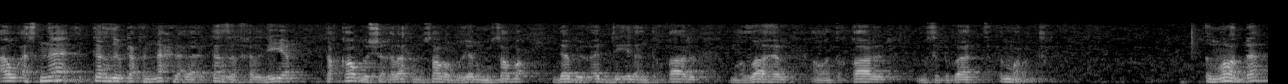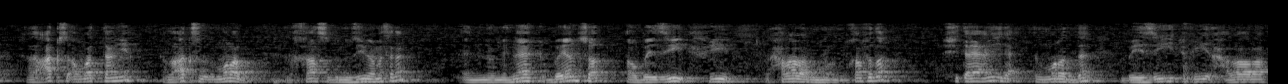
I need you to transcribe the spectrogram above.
أو أثناء التغذية بتاعت النحل على التغذية الخارجية تقابل الشغلات المصابة بغير المصابة. ده بيؤدي إلى انتقال مظاهر أو انتقال مسببات المرض. المرض ده على عكس أمراض تانية. على عكس المرض الخاص بالنزيمة مثلا من هناك بينشط أو بيزيد في الحرارة المنخفضة. الشتاء يعني لا المرض ده بيزيد في الحراره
